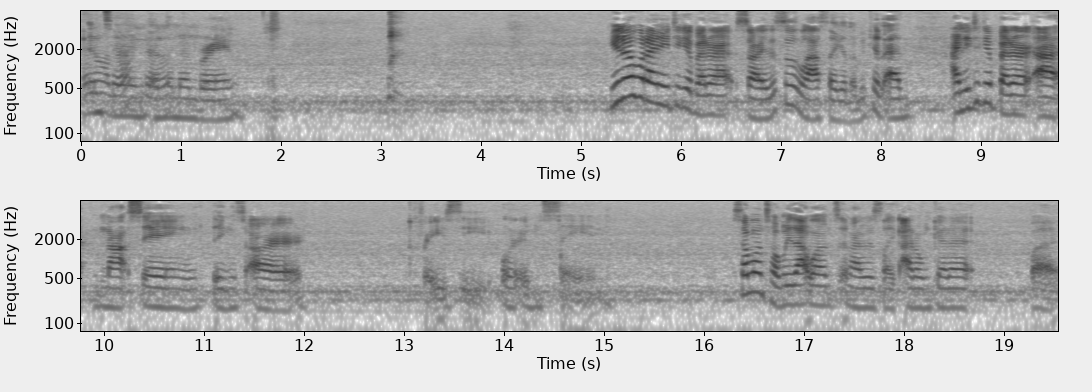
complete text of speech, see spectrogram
That in the membrane. You know what I need to get better at? Sorry, this is the last thing and then we can end. I need to get better at not saying things are crazy or insane. Someone told me that once and I was like, I don't get it. But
